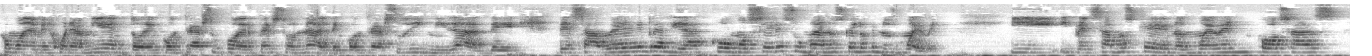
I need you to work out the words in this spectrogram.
como de mejoramiento, de encontrar su poder personal, de encontrar su dignidad, de, de saber en realidad como seres humanos qué es lo que nos mueve. Y, y pensamos que nos mueven cosas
